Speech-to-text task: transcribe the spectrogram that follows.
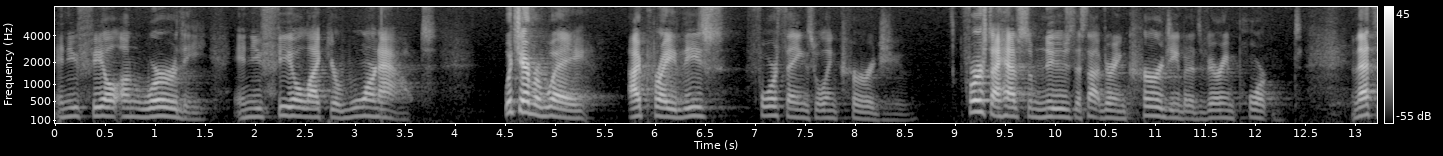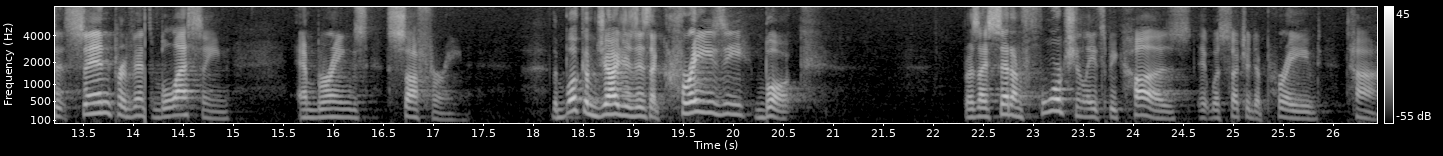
and you feel unworthy and you feel like you're worn out. Whichever way, I pray these four things will encourage you. First, I have some news that's not very encouraging, but it's very important. And that's that sin prevents blessing and brings suffering. The book of Judges is a crazy book. But as I said, unfortunately, it's because it was such a depraved time.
